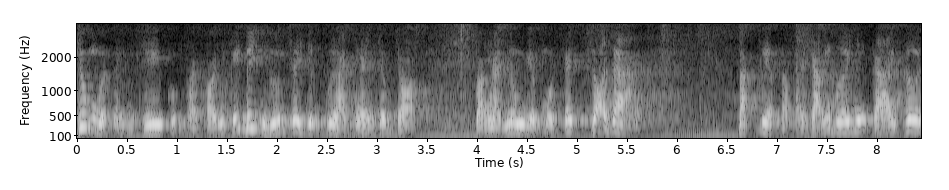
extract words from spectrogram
Chung của tỉnh thì cũng phải có những cái định hướng xây dựng quy hoạch ngành trồng trọt và ngành nông nghiệp một cách rõ ràng. Đặc biệt là phải gắn với những cái cơ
